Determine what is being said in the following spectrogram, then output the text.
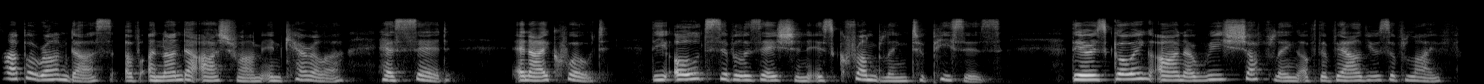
Papa Ram Dass of Ananda Ashram in Kerala has said and I quote The old civilization is crumbling to pieces. There is going on a reshuffling of the values of life.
